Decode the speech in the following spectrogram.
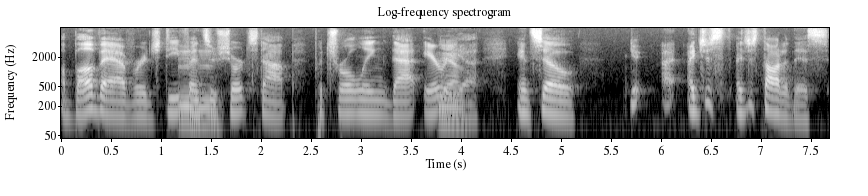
a above average defensive shortstop patrolling that area. And so I, I just I just thought of this,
